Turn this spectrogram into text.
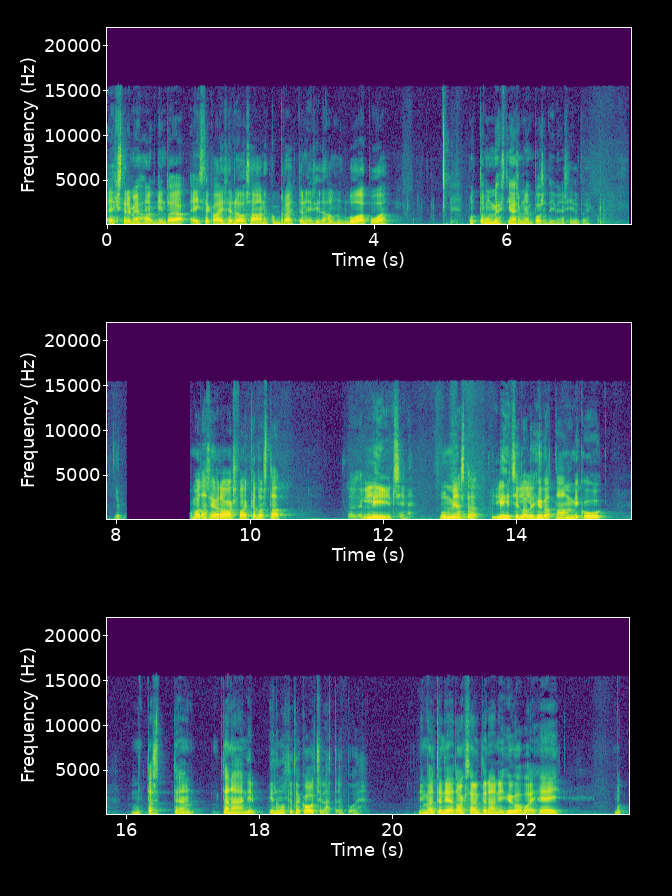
ekstreme hankintoja. Ei sitä Kaisedoa saanut, kun Brighton ei siitä halunnut luopua. Mutta mun mielestä ihan semmoinen positiivinen siirtoikkuna. Jep. Mä otan seuraavaksi vaikka tuosta Leedsin. Mun mielestä Leedsillä oli hyvä tammikuu, mutta sitten tänään niin ilmoitti, että coachi lähtee pois. Niin mä en tiedä, että onko tämä nyt enää niin hyvä vai ei, mutta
